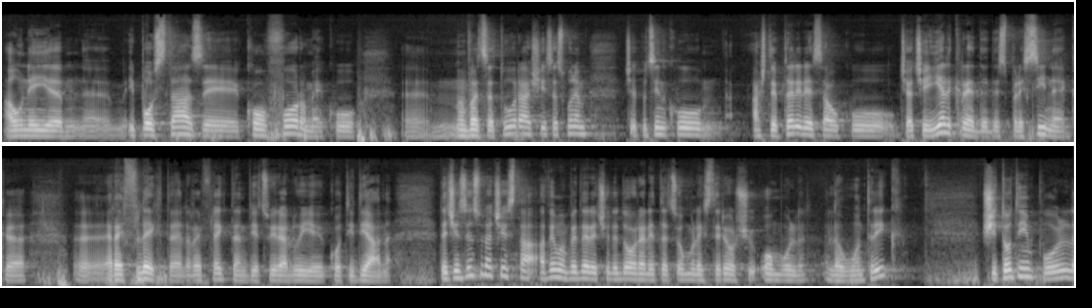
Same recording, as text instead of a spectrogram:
a unei uh, ipostaze conforme cu uh, învățătura și, să spunem, cel puțin cu așteptările sau cu ceea ce el crede despre sine că reflectă, el reflectă în viețuirea lui cotidiană. Deci, în sensul acesta, avem în vedere cele două realități, omul exterior și omul lăuntric, și tot timpul,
